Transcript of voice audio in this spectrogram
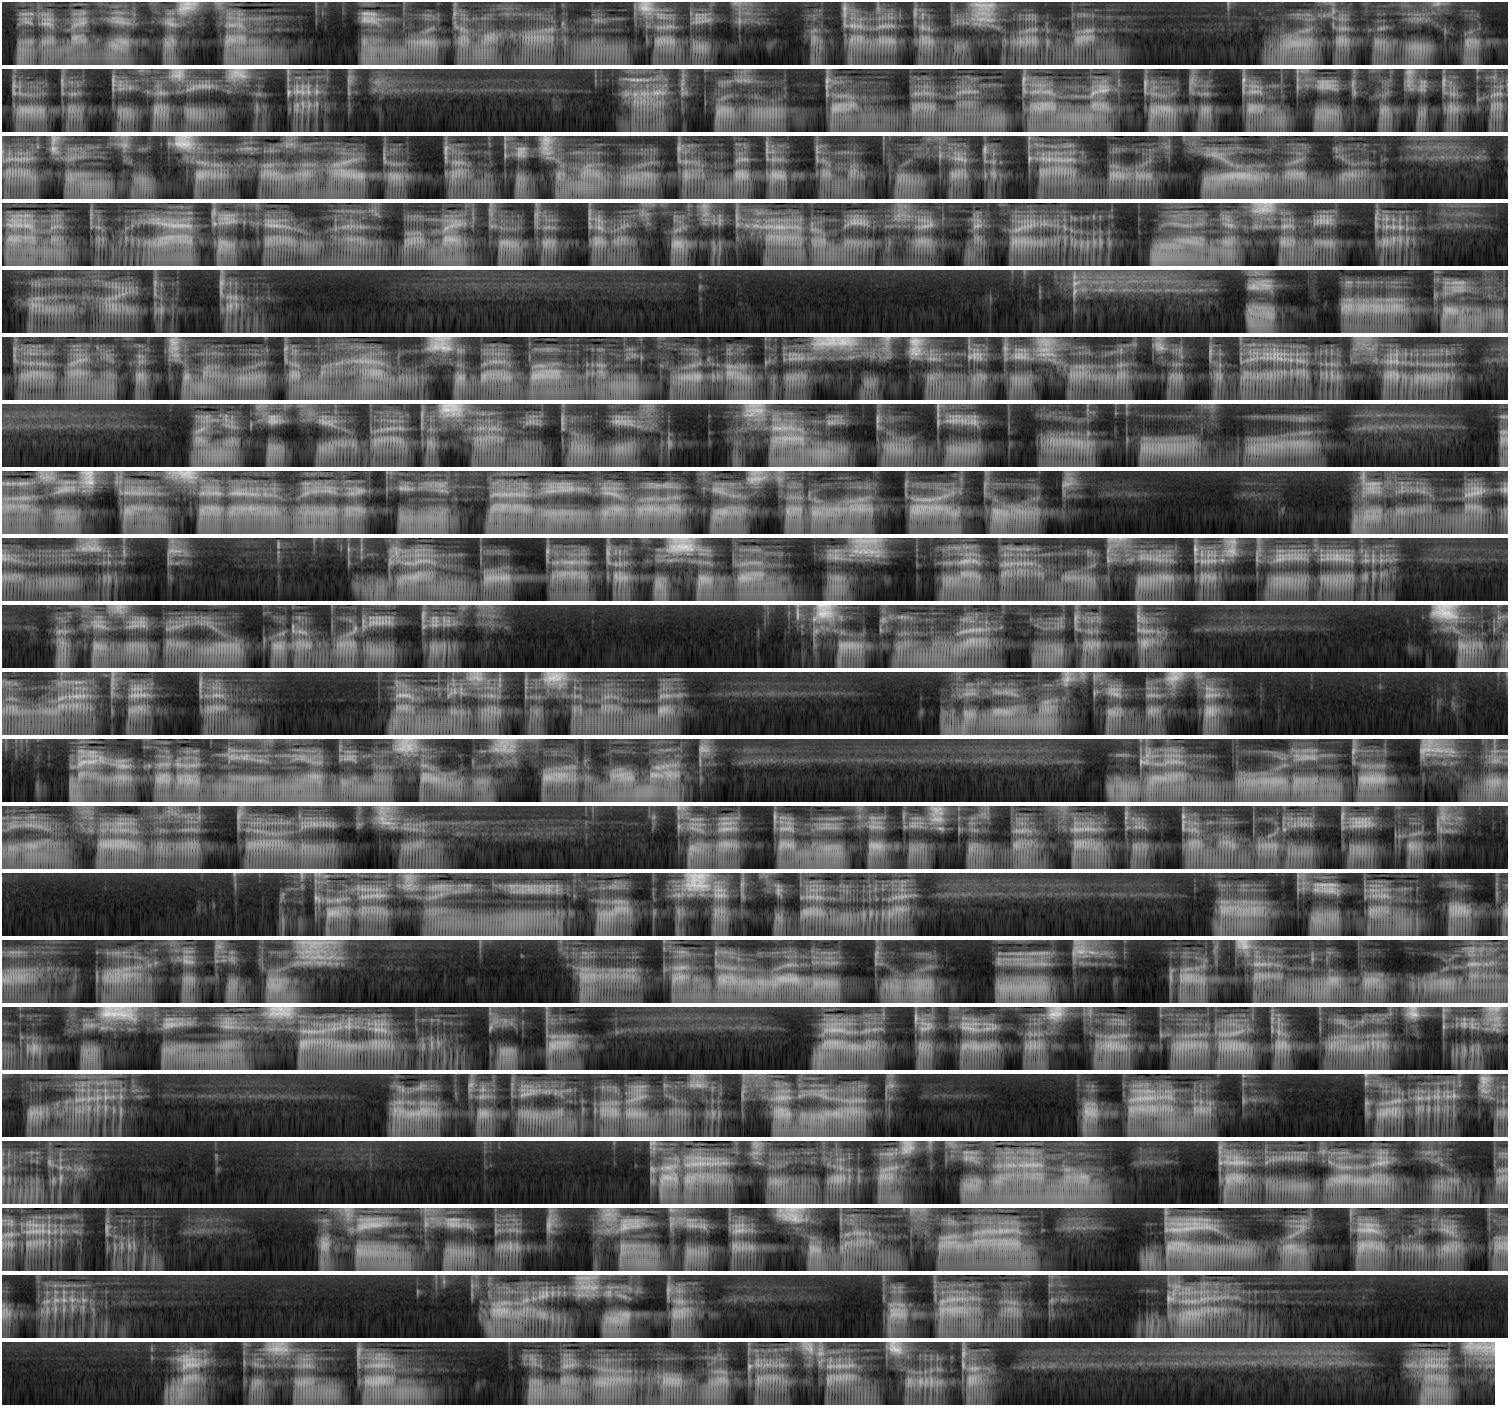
Mire megérkeztem, én voltam a harmincadik a teletabi sorban. Voltak, akik ott töltötték az éjszakát. Átkozódtam, bementem, megtöltöttem két kocsit a karácsonyi utccal, hazahajtottam, kicsomagoltam, betettem a pulykát a kárba, hogy kiolvadjon, elmentem a játékáruházba, megtöltöttem egy kocsit három éveseknek ajánlott műanyag szeméttel, hazahajtottam. Épp a könyvutalványokat csomagoltam a hálószobában, amikor agresszív csöngetés hallatszott a bejárat felől. Anya kikiabált a számítógép, a számítógép alkóvból. Az Isten szerelmére kinyitná végre valaki azt a rohadt ajtót? William megelőzött. Glenn bott állt a küszöbön, és lebámult féltestvérére. A kezében jókora boríték. Szótlanul átnyújtotta. Szótlanul átvettem. Nem nézett a szemembe. William azt kérdezte, meg akarod nézni a dinoszaurusz farmomat? Glenn bólintott, William felvezette a lépcsőn. Követtem őket, és közben feltéptem a borítékot. Karácsonyi lap esett ki belőle. A képen apa arketipus, a kandalló előtt ült, arcán lobogó lángok viszfénye, szájában pipa, mellette kerek asztalka, rajta palack és pohár. A lap tetején aranyozott felirat, papának karácsonyra. Karácsonyra azt kívánom, te légy a legjobb barátom. A fényképet, fényképet szobám falán, de jó, hogy te vagy a papám. Alá is írta, papának Glenn. Megköszöntem, ő meg a homlokát ráncolta. Hát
